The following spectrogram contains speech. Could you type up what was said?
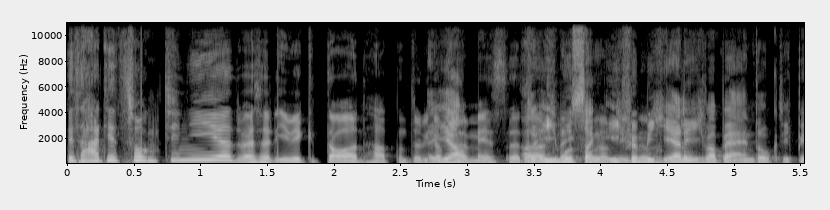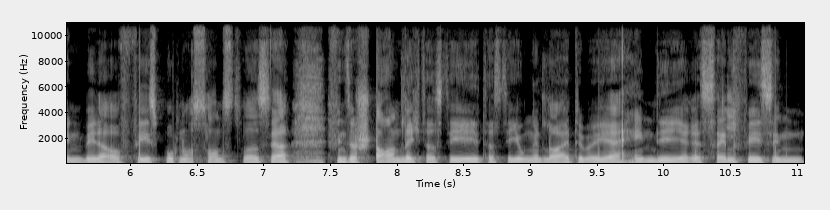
es hat jetzt funktioniert, weil es halt ewig gedauert hat, natürlich auf ja, der Messe. Also ich muss sagen, ich für mich ehrlich, ich war beeindruckt. Ich bin weder auf Facebook noch sonst was. Ja. Ich finde es erstaunlich, dass die, dass die jungen Leute über ihr Handy ihre Selfies in,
